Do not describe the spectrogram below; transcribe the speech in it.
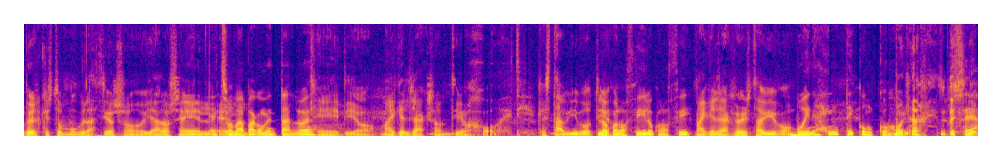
pero es que esto es muy gracioso, ya lo sé. el- Esto el- va para comentarlo, ¿eh? Sí, tío. Michael Jackson, tío. Joder, tío. Que está vivo, tío. Lo conocí, lo conocí. Michael Jackson está vivo. Buena gente con cojones. O sea,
